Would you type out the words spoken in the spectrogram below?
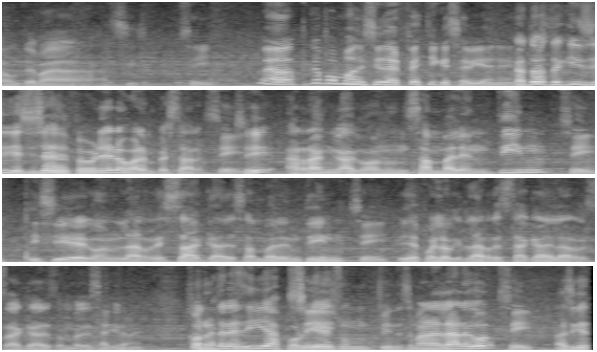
a un tema así. Sí. Bueno, ¿qué podemos decir del festi que se viene? 14, 15 y 16 de febrero para empezar. Sí. Arranca con un San Valentín Sí, y sigue con la resaca de San Valentín. sí, Y después lo que, la resaca de la resaca de San Valentín. exactamente. Son tres días porque Sí. es un fin de semana largo. Sí, Así que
